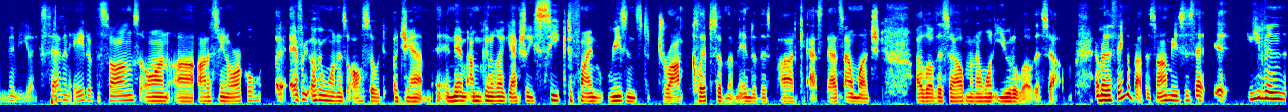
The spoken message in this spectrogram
maybe like seven, eight of the songs on uh, Odyssey and Oracle. Uh, every other one is also a gem, and then I'm gonna like actually seek to find reasons to drop clips of them into this podcast. That's how much I love this album, and I want you to love this album. I mean, the thing about the zombies is that it, even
